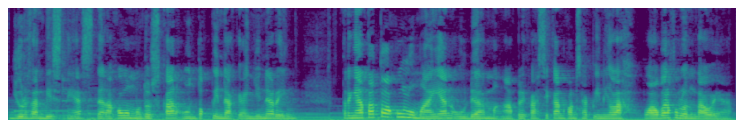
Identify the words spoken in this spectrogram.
jurusan bisnis dan aku memutuskan untuk pindah ke engineering, ternyata tuh aku lumayan udah mengaplikasikan konsep inilah, walaupun aku belum tahu ya.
